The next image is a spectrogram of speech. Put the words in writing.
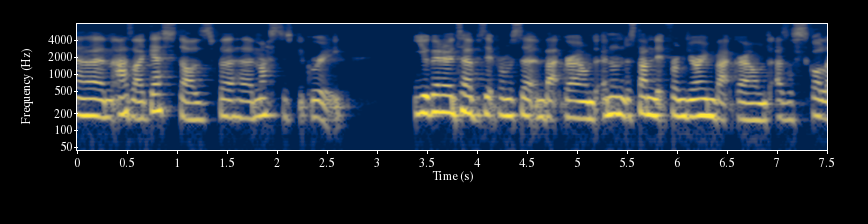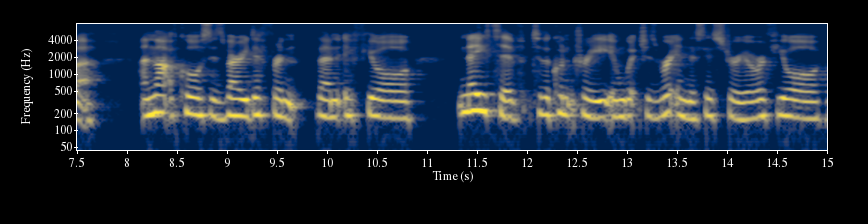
um, as our guest does for her master's degree, you're going to interpret it from a certain background and understand it from your own background as a scholar, and that, of course, is very different than if you're native to the country in which is written this history, or if you're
